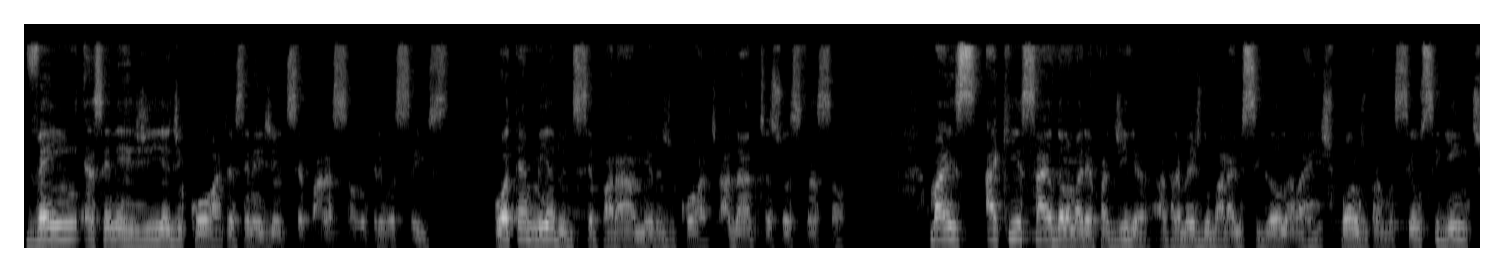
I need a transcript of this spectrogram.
vem essa energia de corte, essa energia de separação entre vocês. Ou até medo de separar, medo de corte, adapte a sua situação. Mas aqui sai a Dona Maria Padilha, através do baralho cigano, ela responde para você o seguinte:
